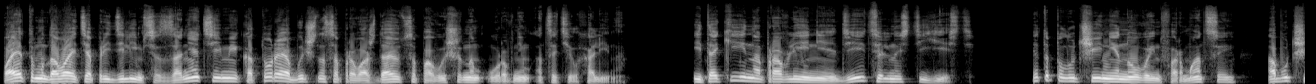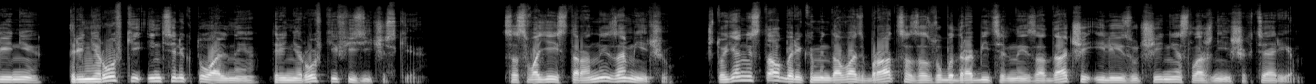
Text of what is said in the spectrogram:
Поэтому давайте определимся с занятиями, которые обычно сопровождаются повышенным уровнем ацетилхолина. И такие направления деятельности есть. Это получение новой информации, обучение, тренировки интеллектуальные, тренировки физические. Со своей стороны замечу, что я не стал бы рекомендовать браться за зубодробительные задачи или изучение сложнейших теорем.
